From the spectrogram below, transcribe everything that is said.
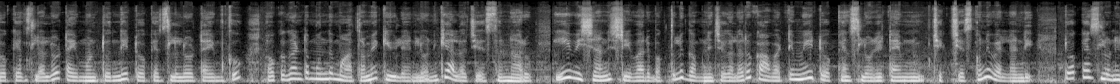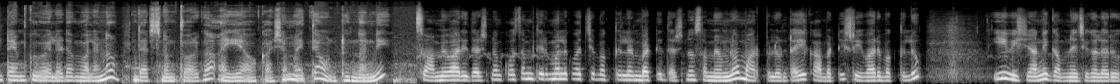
టోకెన్స్లలో టైం ఉంటుంది. టోకెన్స్లలో టైంకు ఒక గంట ముందు మాత్రమే క్యూ లైన్లోనికి అలో చేస్తున్నారు. ఈ విషయాన్ని శ్రీవారి భక్తులు గమనించగలరు కాబట్టి మీ టోకెన్స్లోని టైం చెక్ చేసుకుని వెళ్ళండి. టోకెన్స్లోని టైంకు వెళ్ళడం వలన దర్శనం త్వరగా అయ్యే అవకాశం అయితే ఉంటుందండి. స్వామివారి దర్శనం కోసం తిరుమలకు వచ్చే భక్తులను బట్టి దర్శనం సమయంలో మార్పులు ఉంటాయి కాబట్టి శ్రీవారి భక్తులు ఈ విషయాన్ని గమనించగలరు.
